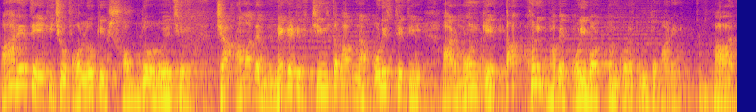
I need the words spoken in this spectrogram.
আর এতে কিছু অলৌকিক শব্দ রয়েছে যা আমাদের নেগেটিভ চিন্তাভাবনা, পরিস্থিতি আর মনকে তাৎক্ষণিকভাবে পরিবর্তন করে তুলতে পারে। আজ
